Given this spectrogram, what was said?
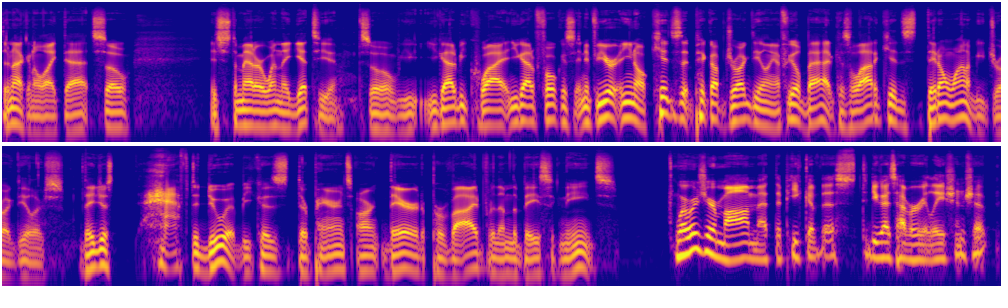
they're not going to like that. So it's just a matter of when they get to you. So you, you got to be quiet and you got to focus. And if you're, you know, kids that pick up drug dealing, I feel bad because a lot of kids, they don't want to be drug dealers. They just have to do it because their parents aren't there to provide for them the basic needs. Where was your mom at the peak of this? Did you guys have a relationship?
